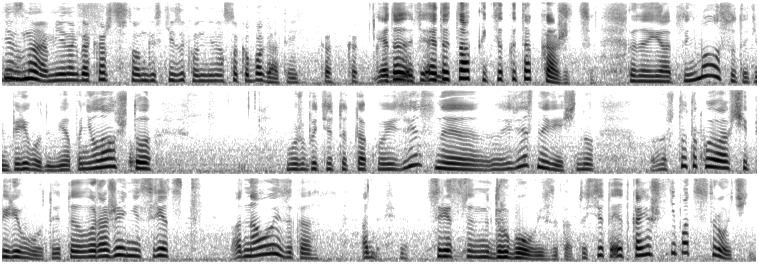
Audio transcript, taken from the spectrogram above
Не знаю, мне иногда кажется, что английский язык, он не настолько богатый, как, как Это, русский. это так, так, так кажется. Когда я занималась вот этим переводом, я поняла, что, может быть, это такая известная, известная вещь, но э, что такое вообще перевод? Это выражение средств одного языка средствами другого языка. То есть это, это конечно, не подстрочник.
